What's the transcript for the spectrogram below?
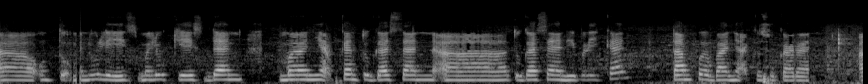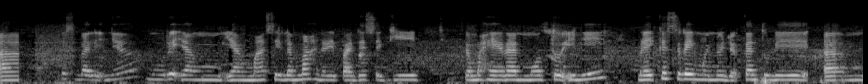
uh, untuk menulis, melukis dan menyiapkan tugasan uh, tugasan yang diberikan tanpa banyak kesukaran. Uh, sebaliknya, murid yang yang masih lemah daripada segi kemahiran motor ini mereka sering menunjukkan tulis um,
